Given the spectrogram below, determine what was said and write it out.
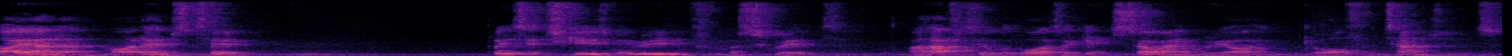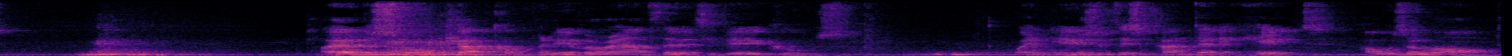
Hi Anna, my name's Tim. Please excuse me reading from my script. I have to, otherwise I get so angry I go off at tangents. I own a small cab company of around 30 vehicles. When news of this pandemic hit, I was alarmed.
